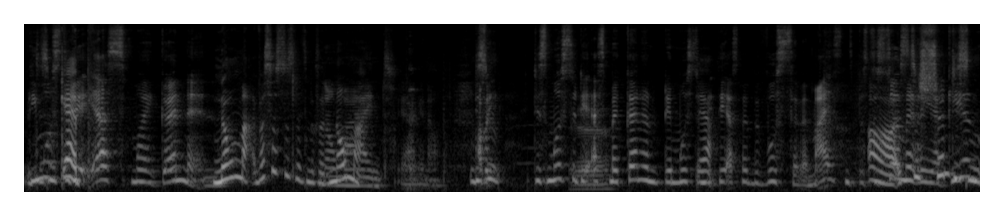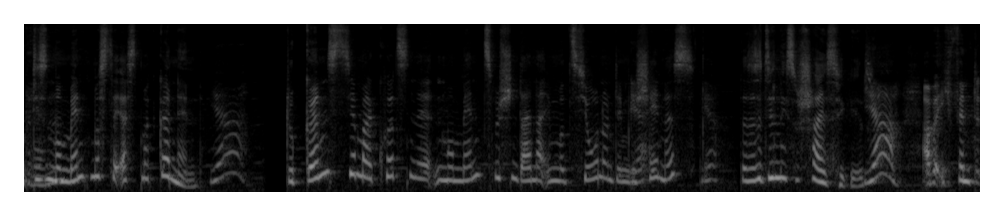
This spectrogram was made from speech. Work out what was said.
Die diesem musst du Gap. dir erstmal gönnen. No Was hast du das letzte Mal gesagt? No, mind. Ja, genau. Diesen- das musst du dir Ja. erstmal gönnen und dem musst du Ja. dir erstmal bewusst sein, weil meistens bist du Ah, so ist im das schön, diesen, diesen Moment musst du erstmal gönnen. Ja, Du gönnst dir mal kurz eine, einen Moment zwischen deiner Emotion und dem Ja. Geschehnis, Ja. dass es dir nicht so scheiße geht. Ja, aber ich finde,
